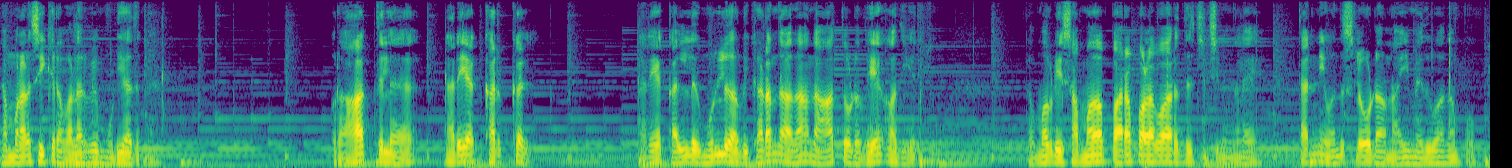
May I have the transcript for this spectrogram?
நம்மளால் சீக்கிரம் வளரவே முடியாதுங்க. ஒரு ஆற்றுல நிறைய கற்கள் நிறைய கல் முள் அப்படி கடந்தால் தான் அந்த ஆற்றோட வேகம் அதிகரிக்கும். ரொம்ப அப்படி சம பரப்பளவாக இருந்துச்சு வச்சுக்கோங்களேன். தண்ணி வந்து ஸ்லோ டவுன் ஆகி மெதுவாக தான் போகும்.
